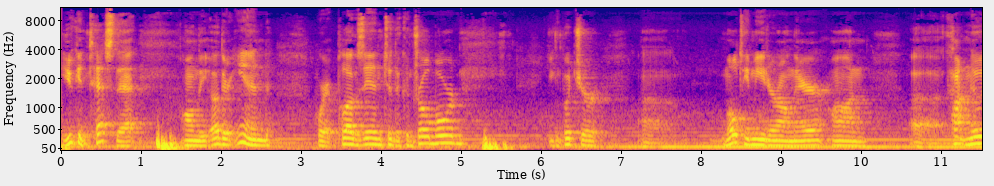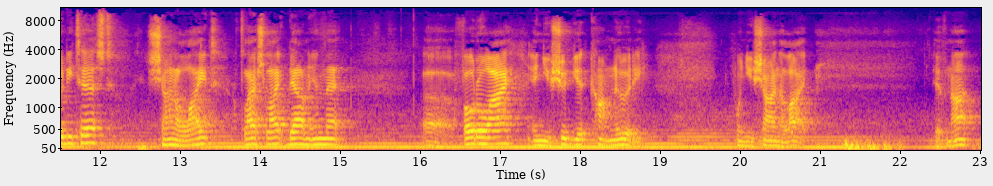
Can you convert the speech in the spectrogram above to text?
You can test that on the other end where it plugs into the control board. You can put your uh, multimeter on there on uh, continuity test, shine a light, a flashlight down in that uh, photo eye, and you should get continuity when you shine the light. If not,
